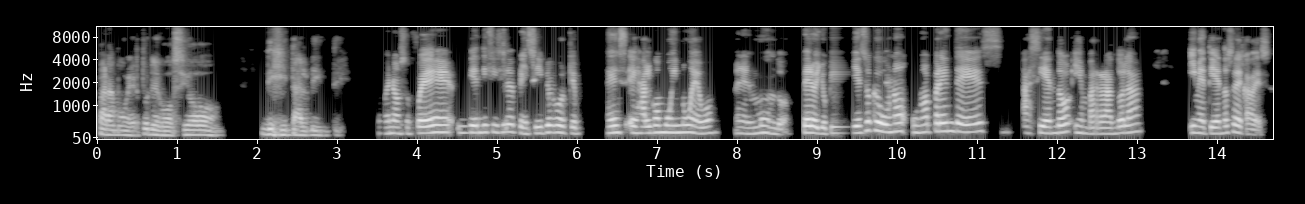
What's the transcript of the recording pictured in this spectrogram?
para mover tu negocio digitalmente? Bueno, eso fue bien difícil al principio porque es, es algo muy nuevo en el mundo, pero yo pienso que uno, uno aprende es haciendo y embarrándola y metiéndose de cabeza.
